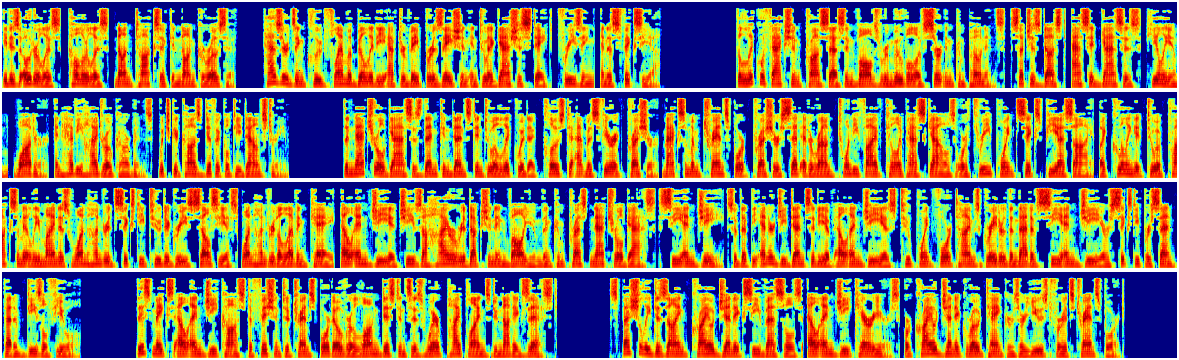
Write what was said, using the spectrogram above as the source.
It is odorless, colorless, non-toxic and non-corrosive. Hazards include flammability after vaporization into a gaseous state, freezing, and asphyxia. The liquefaction process involves removal of certain components, such as dust, acid gases, helium, water, and heavy hydrocarbons, which could cause difficulty downstream. The natural gas is then condensed into a liquid at close to atmospheric pressure maximum transport pressure set at around 25 kPa or 3.6 psi by cooling it to approximately minus 162 degrees Celsius 111 K. LNG achieves a higher reduction in volume than compressed natural gas CNG so that the energy density of LNG is 2.4 times greater than that of CNG or 60% that of diesel fuel. This makes LNG cost-efficient to transport over long distances where pipelines do not exist. Specially designed cryogenic sea vessels LNG carriers or cryogenic road tankers are used for its transport.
